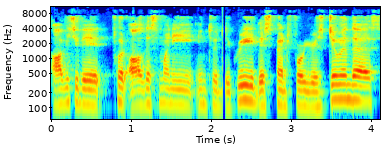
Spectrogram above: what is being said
obviously they put all this money into a degree they spent four years doing this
